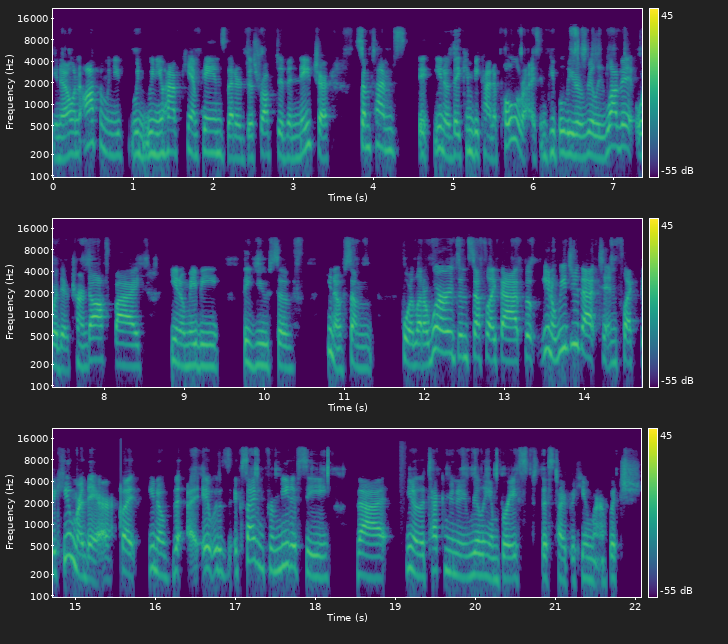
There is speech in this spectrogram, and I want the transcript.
you know. And often when you when, when you have campaigns that are disruptive in nature, sometimes it, you know they can be kind of polarizing. People either really love it or they're turned off by, you know, maybe the use of you know some four letter words and stuff like that but you know we do that to inflect the humor there but you know it was exciting for me to see that you know the tech community really embraced this type of humor which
